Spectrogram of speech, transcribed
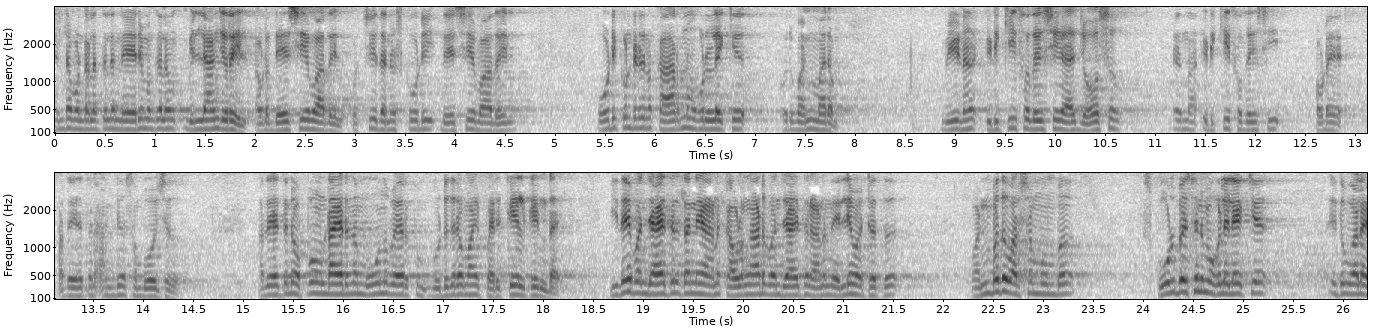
എന്റെ മണ്ഡലത്തിലെ നേരുമംഗലം വില്ലാഞ്ചിറയിൽ അവിടെ ദേശീയപാതയിൽ കൊച്ചി ധനുഷ്കോടി ദേശീയപാതയിൽ ഓടിക്കൊണ്ടിരുന്ന കാറിന് മുകളിലേക്ക് ഒരു വൻമരം വീണ് ഇടുക്കി സ്വദേശിയായ ജോസഫ് എന്ന ഇടുക്കി സ്വദേശി അവിടെ അദ്ദേഹത്തിന് അന്ത്യം സംഭവിച്ചത്. അദ്ദേഹത്തിന്റെ ഒപ്പം ഉണ്ടായിരുന്ന മൂന്ന് പേർക്കും ഗുരുതരമായി പരിക്കേൽക്കുകയുണ്ടായി. ഇതേ പഞ്ചായത്തിൽ തന്നെയാണ് കവളങ്ങാട് പഞ്ചായത്തിലാണ് നെല്ലിമറ്റത്ത് ഒൻപത് വർഷം മുമ്പ് സ്കൂൾ ബസ്സിന് മുകളിലേക്ക് ഇതുപോലെ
